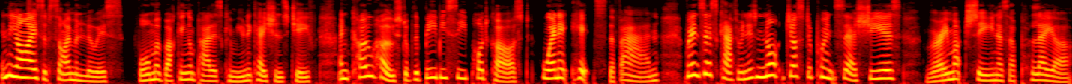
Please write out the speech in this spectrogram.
In the eyes of Simon Lewis, former Buckingham Palace communications chief and co host of the BBC podcast, When It Hits the Fan, Princess Catherine is not just a princess, she is very much seen as a player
